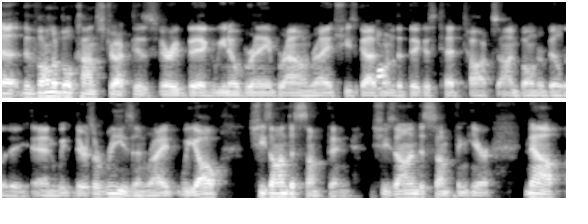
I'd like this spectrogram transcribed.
uh, the vulnerable construct is very big. We know Brene Brown, right? She's got one of the biggest TED talks on vulnerability, and we, there's a reason, right? We all she's on to something. She's on to something here. Now,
